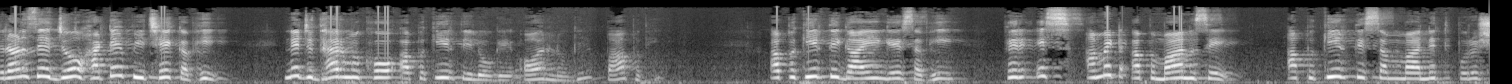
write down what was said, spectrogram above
रण से जो हटे पीछे कभी, निज धर्म खो अपकीर्ति लोगे और लोगे पाप भी। अपकीर्ति गाएँगे सभी, फिर इस अमिट अपमान से अपकीर्ति सम्मानित पुरुष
